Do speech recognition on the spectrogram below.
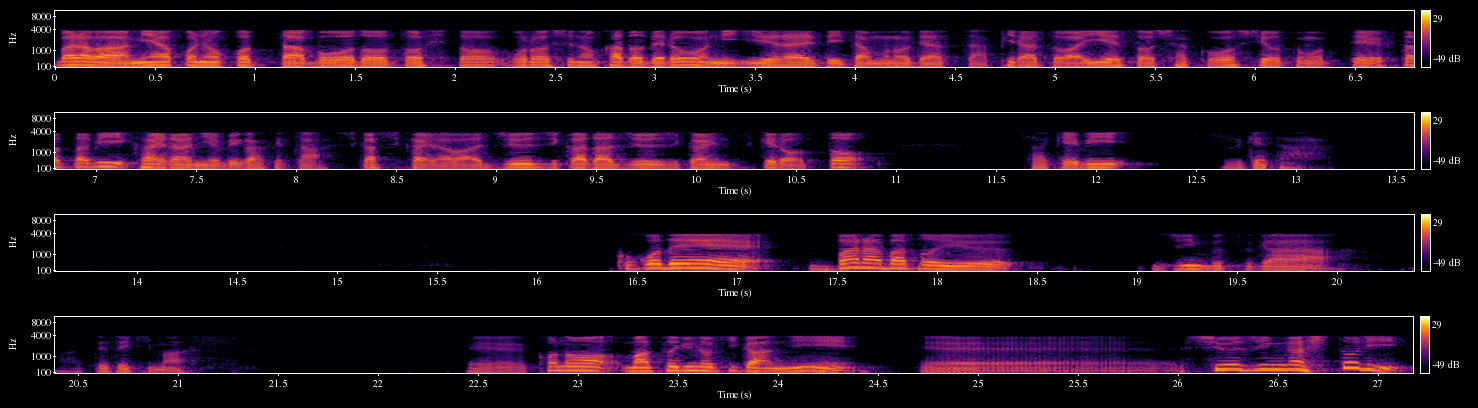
バラバは都に起こった暴動と人殺しの角で牢に入れられていたものであった。ピラトはイエスを釈放しようと思って、再び彼らに呼びかけた。しかし彼らは十字架だ、十字架につけろ、と叫び続けた。ここで、バラバという人物が出てきます。えこの祭りの期間に、えー、囚人が一人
